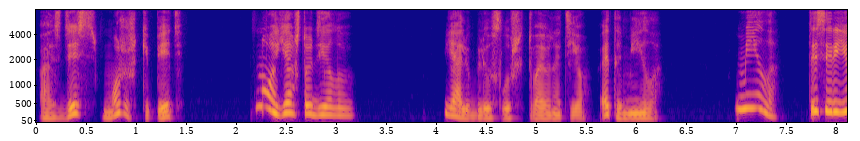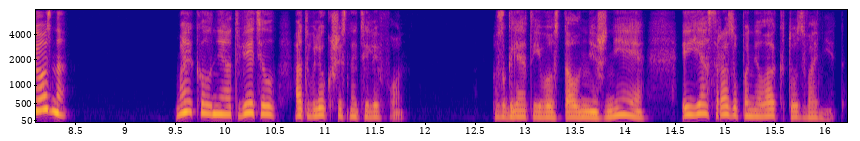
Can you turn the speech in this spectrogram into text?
а здесь можешь кипеть. Ну, а я что делаю? Я люблю слушать твое нытье. Это мило. Мило? Ты серьезно? Майкл не ответил, отвлекшись на телефон. Взгляд его стал нежнее, и я сразу поняла, кто звонит.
